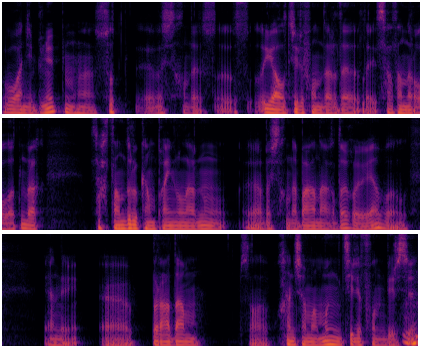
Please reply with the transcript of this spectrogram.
оған дейін білмеппін сот былайша айтқанда ұялы телефондарды сақтандыруға болатын бірақ сақтандыру компанияларының былайша айтқанда бағанағыдай ғой иә бұл яғни ә, бір адам мысалы қаншама мың телефон берсе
